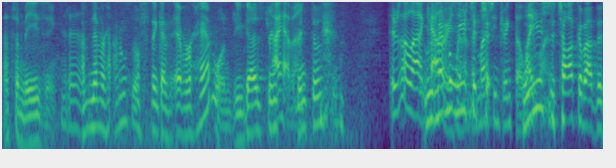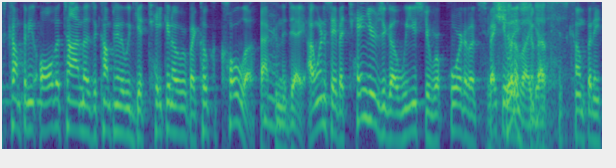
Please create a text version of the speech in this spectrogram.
That's amazing. It is. I've never. I don't know if I think I've ever had one. Do you guys drink I haven't. drink those? There's a lot of Remember, calories we in used them to unless t- you drink the we light used ones. to talk about this company all the time as a company that would get taken over by Coca-Cola back in the day. I want to say about 10 years ago, we used to report about should have, speculation about guess. this company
